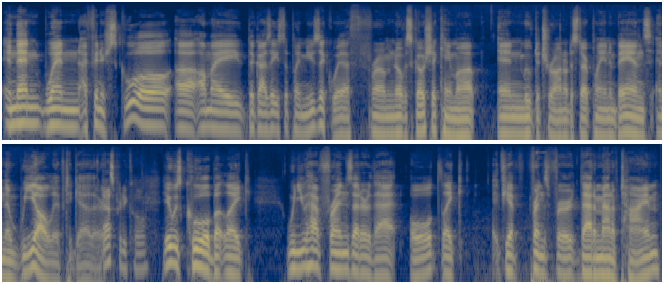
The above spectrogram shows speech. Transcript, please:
and then when I finished school, uh, all my the guys I used to play music with from Nova Scotia came up and moved to Toronto to start playing in bands, and then we all lived together. That's pretty cool. it was cool, but like when you have friends that are that old, like if you have friends for that amount of time,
